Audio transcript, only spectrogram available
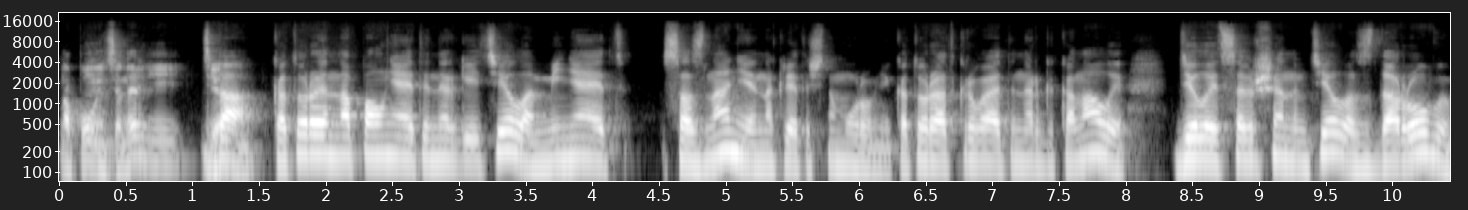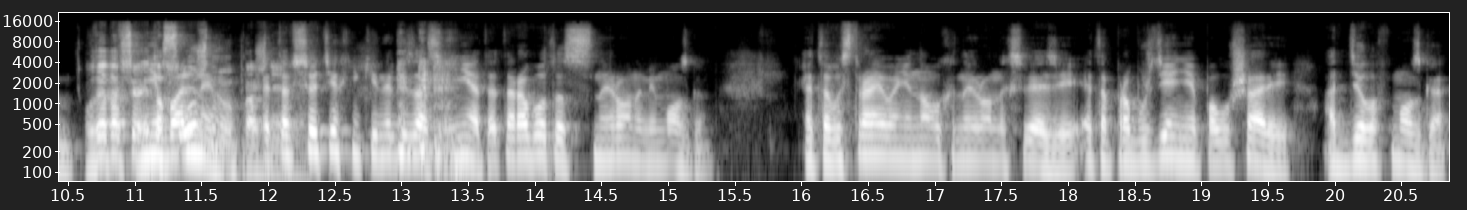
наполнить энергией тело. Да, которая наполняет энергией тела, меняет сознание на клеточном уровне, которое открывает энергоканалы, делает совершенным тело здоровым. Вот это все, это сложное упражнение? Это все техники энергизации. Нет, это работа с нейронами мозга. это выстраивание новых нейронных связей, это пробуждение полушарий, отделов мозга,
